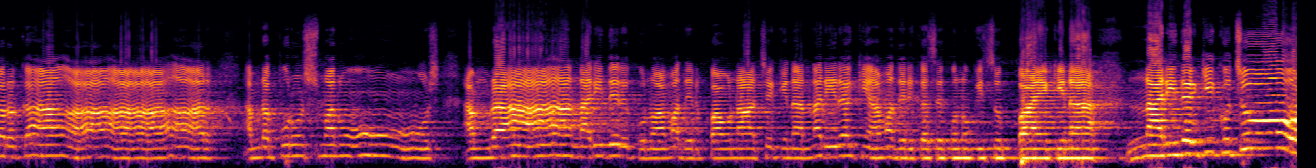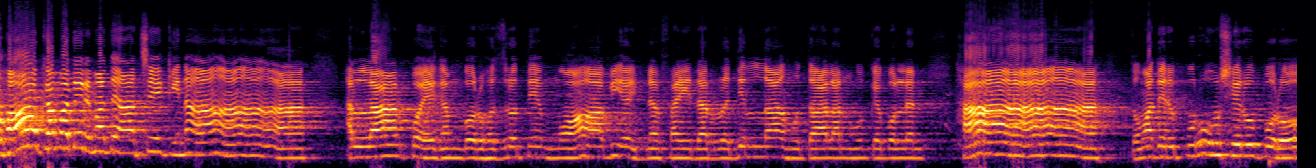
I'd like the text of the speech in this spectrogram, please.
সরকার আমরা পুরুষ মানুষ, আমরা নারীদের কোনো আমাদের পাওনা আছে কিনা? নারীরা কি আমাদের কাছে কোনো কিছু পায় কিনা? নারীদের কি কিছু হক আমাদের মাঝে আছে কিনা? আল্লাহর পয়গাম্বর হজরতে মুআবিয়া ফাইদার বললেন হ্যাঁ তোমাদের পুরুষের উপরও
